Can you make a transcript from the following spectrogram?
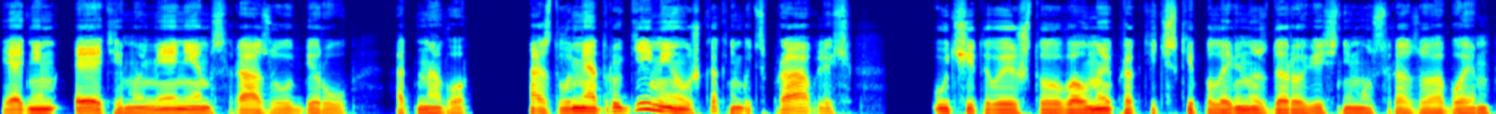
я одним этим умением сразу уберу одного. А с двумя другими уж как-нибудь справлюсь, учитывая, что волной практически половину здоровья сниму сразу обоим.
